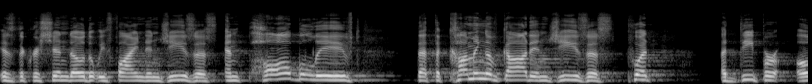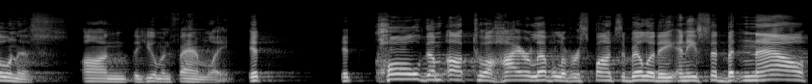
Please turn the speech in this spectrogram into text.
is the crescendo that we find in Jesus. And Paul believed that the coming of God in Jesus put a deeper onus on the human family. It, it called them up to a higher level of responsibility. And he said, but now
